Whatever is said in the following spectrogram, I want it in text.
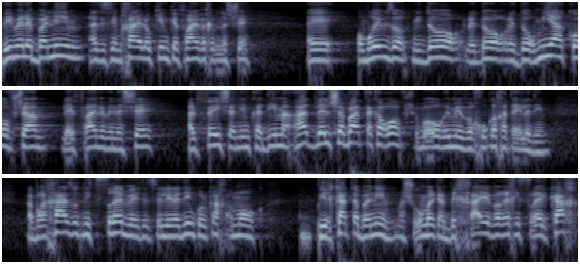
ואם אלה בנים, אז ישמחה אלוקים כאפרים וכמנשה. אה, אומרים זאת מדור לדור לדור, מיעקב שם לאפרים ומנשה, אלפי שנים קדימה, עד ליל שבת הקרוב, שבו ההורים יברכו ככה את הילדים. הברכה הזאת נצרבת אצל ילדים כל כך עמוק, ברכת הבנים, מה שהוא אומר כאן, בך יברך ישראל, כך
